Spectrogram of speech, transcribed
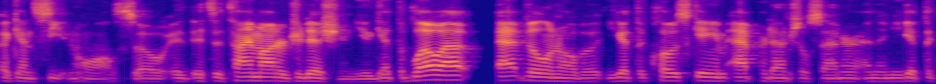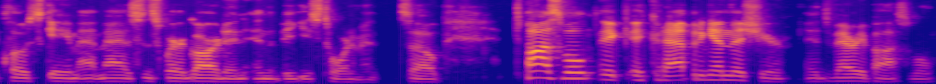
against Seton Hall. So it, it's a time honored tradition. You get the blowout at Villanova, you get the close game at Prudential Center, and then you get the close game at Madison Square Garden in the Big East tournament. So it's possible it, it could happen again this year. It's very possible.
